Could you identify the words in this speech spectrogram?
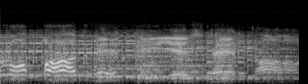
propadne mi je šteta,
